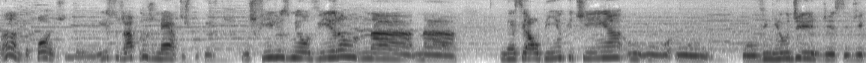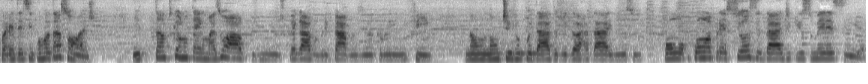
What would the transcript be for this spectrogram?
anos depois, isso já para os netos, porque os filhos me ouviram na, na, nesse albinho que tinha o, o, o, o vinil de, de, de 45 rotações. E tanto que eu não tenho mais o álbum, porque os meninos pegavam, brincavam, enfim, não, não tive o cuidado de guardar isso com, com a preciosidade que isso merecia.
